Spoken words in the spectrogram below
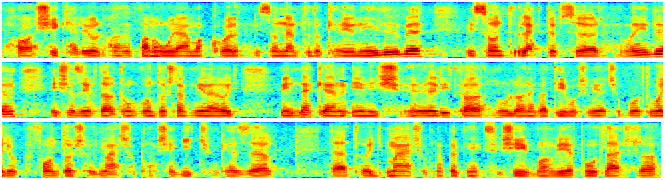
Ha sikerül, ha van órám, akkor viszont nem tudok eljönni időbe, viszont legtöbbször van időm, és azért tartom fontosnak, mivel hogy mint nekem, én is ritka nulla negatívos vércsoportú vagyok, fontos, hogy másoknak segítsünk ezzel. Tehát, hogy másoknak, akinek szükség van vérpótlásra,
